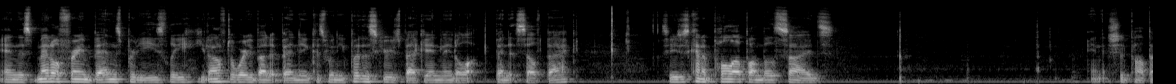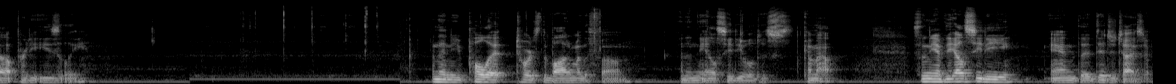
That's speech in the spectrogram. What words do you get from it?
and this metal frame bends pretty easily. You don't have to worry about it bending because when you put the screws back in, it'll bend itself back. So you just kind of pull up on both sides and it should pop out pretty easily. And then you pull it towards the bottom of the phone and then the LCD will just come out. So then you have the LCD and the digitizer.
